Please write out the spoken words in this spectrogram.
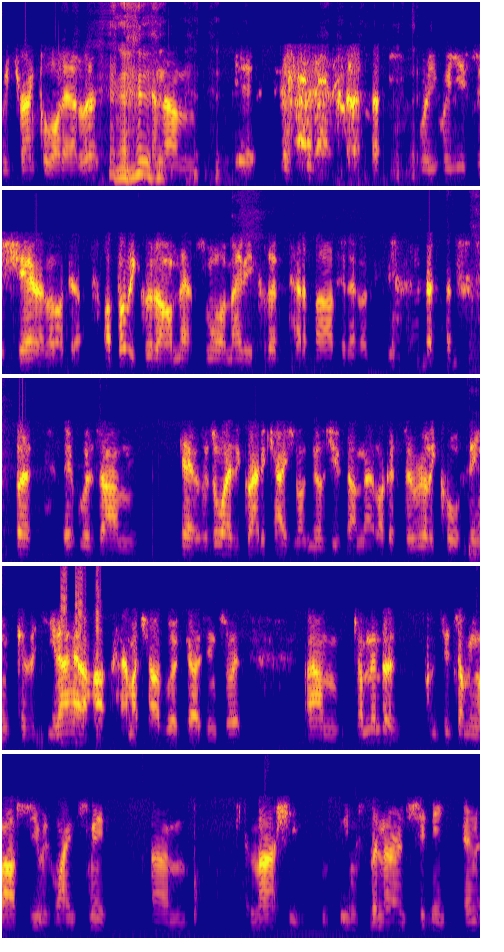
we drank a lot out of it, and um, yeah. we, we used to share it. Like, I probably could. I'm that small. Maybe could have had a bath in it. but it was, um, yeah, it was always a great occasion. Like Mils, you've done that. Like it's a really cool thing because you know how how much hard work goes into it. Um, I remember I did something last year with Wayne Smith, um, Marshy, in, they were in Sydney, and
